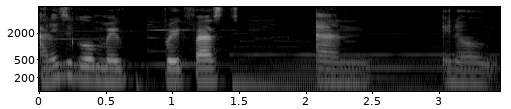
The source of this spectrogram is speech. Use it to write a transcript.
I need to go make breakfast and, you know,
